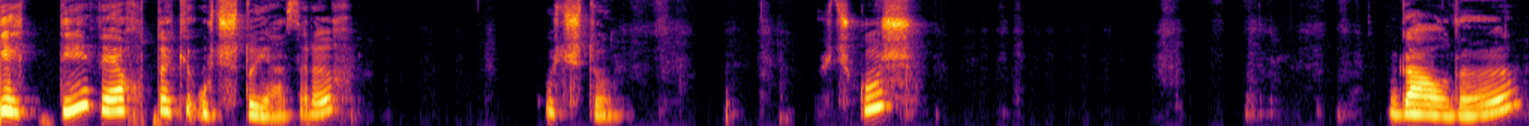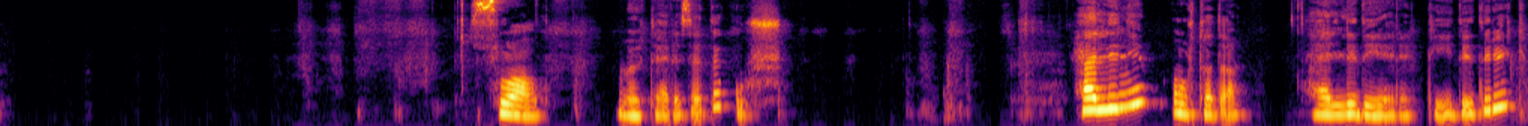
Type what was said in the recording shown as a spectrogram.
Getdi və yaxud da ki, uçdu yazırıq. Uçdu. 3 quş. Qaldı. Sual mötərizədə quş. Həllini ortada həlli deyərək qeyd edirik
